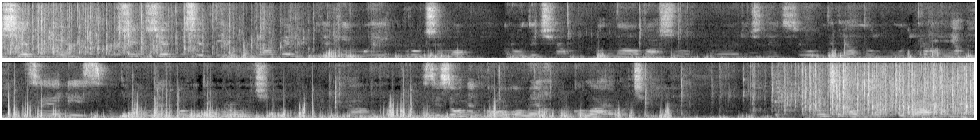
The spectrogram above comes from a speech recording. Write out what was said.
Ще дві, ще, ще, ще дві подяки, які ми вручимо родичам на вашу е, річницю 9 травня. Це із Олег Володимирович та Сезоненко Олег Миколайович. Вручимо їх відразу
